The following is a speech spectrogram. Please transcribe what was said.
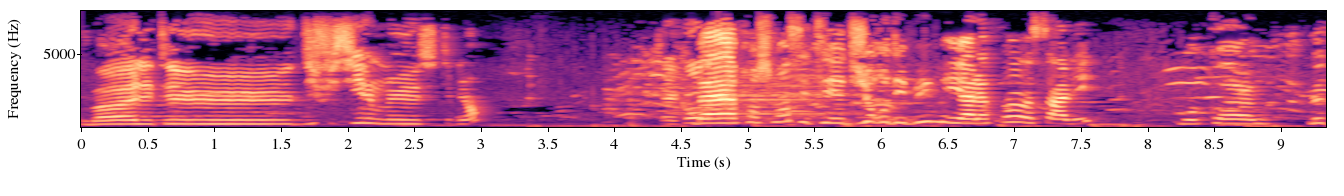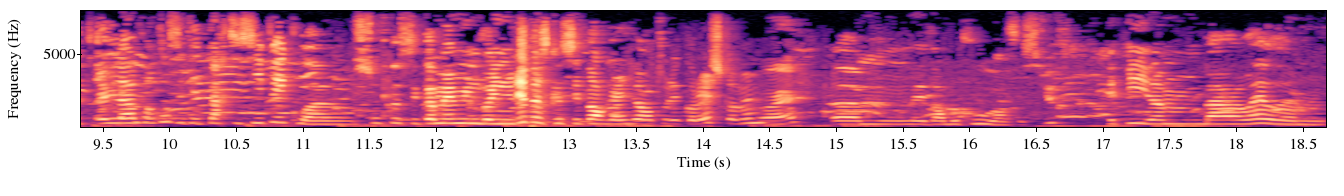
Bah, elle était difficile, mais c'était bien. Et Bah franchement c'était dur au début mais à la fin ça allait. Donc euh, l'important c'était de participer quoi. Je trouve que c'est quand même une bonne idée parce que c'est pas organisé dans tous les collèges quand même. Ouais. Euh, mais dans beaucoup, hein, c'est sûr. Et puis, euh, bah ouais, euh,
